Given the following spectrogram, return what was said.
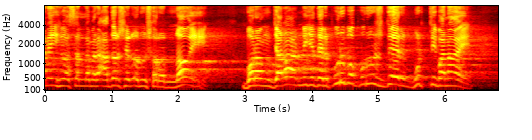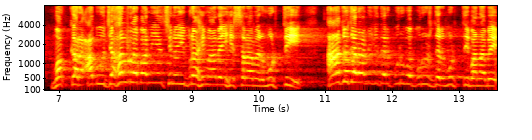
আলহি আসাল্লামের আদর্শের অনুসরণ নয়। বরং যারা নিজেদের পূর্বপুরুষদের মূর্তি বানায়, মক্কার আবু জাহালরা বানিয়েছিল ইব্রাহিম আলহি ইসলামের মূর্তি, আজও যারা নিজেদের পূর্বপুরুষদের মূর্তি বানাবে,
